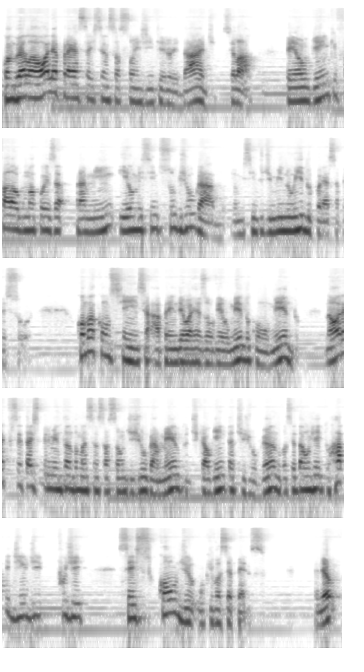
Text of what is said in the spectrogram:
quando ela olha para essas sensações de inferioridade, sei lá, tem alguém que fala alguma coisa para mim e eu me sinto subjulgado, eu me sinto diminuído por essa pessoa. Como a consciência aprendeu a resolver o medo com o medo, na hora que você está experimentando uma sensação de julgamento, de que alguém está te julgando, você dá um jeito rapidinho de fugir. Você esconde o que você pensa. Entendeu?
